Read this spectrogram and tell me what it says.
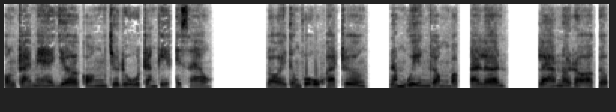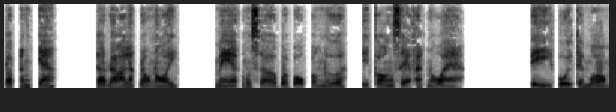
con trai mẹ giờ còn chưa đủ tráng kiệt hay sao? Lôi tuấn vũ khoa trương, nắm quyền gồng bắp tay lên, làm nổi rõ cơ bắp trắng chát. Sau đó lắc đầu nói, mẹ không sợ bồi bổ con nữa thì con sẽ phát nổ à. tỷ vui cái mồm,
